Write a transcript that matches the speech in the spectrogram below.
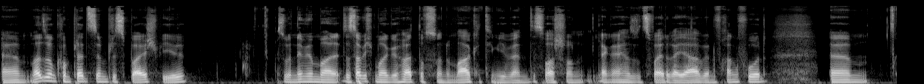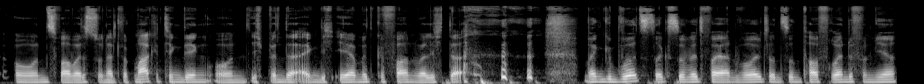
Ähm, mal so ein komplett simples Beispiel. So, nehmen wir mal, das habe ich mal gehört auf so einem Marketing-Event. Das war schon länger her, so zwei, drei Jahre in Frankfurt. Ähm, und zwar war das so ein Network Marketing Ding und ich bin da eigentlich eher mitgefahren, weil ich da meinen Geburtstag so mitfeiern wollte und so ein paar Freunde von mir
